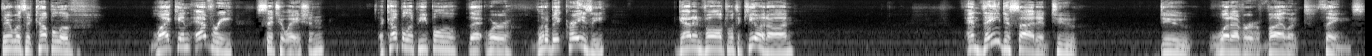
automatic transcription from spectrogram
there was a couple of, like in every situation, a couple of people that were a little bit crazy got involved with the QAnon and they decided to do whatever violent things.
